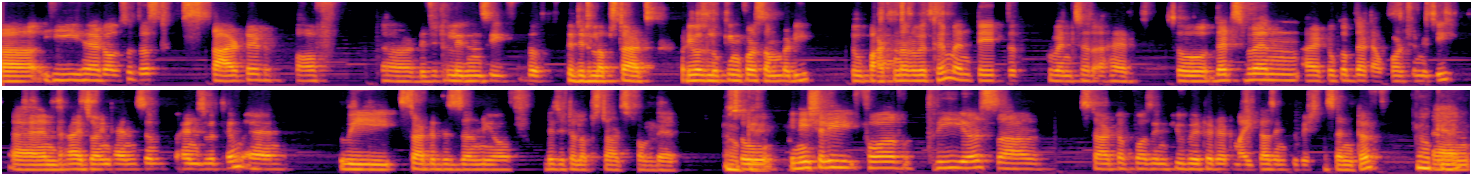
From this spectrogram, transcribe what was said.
uh, he had also just started off uh, digital agency the digital upstarts but he was looking for somebody to partner with him and take the venture ahead so that's when i took up that opportunity and i joined hands hands with him and we started this journey of digital upstarts from there. Okay. So initially, for three years, our startup was incubated at Mica's Incubation Center. Okay. And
